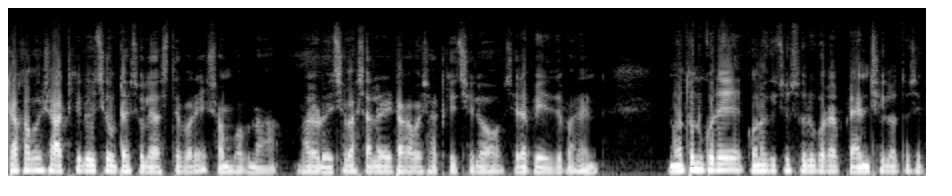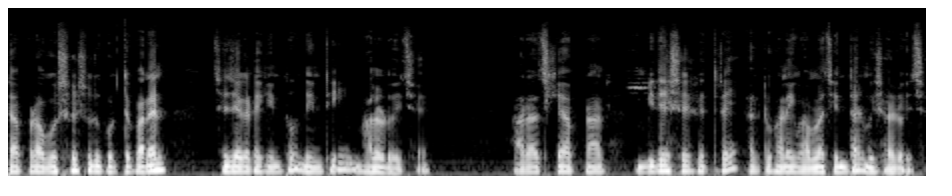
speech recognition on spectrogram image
টাকা পয়সা আটকে রয়েছে ওটা চলে আসতে পারে, সম্ভাবনা ভালো রয়েছে, বা স্যালারি টাকা পয়সা আটকে ছিল, সেটা পেয়ে যেতে পারেন। নতুন করে কোনো কিছু শুরু করার প্ল্যান ছিল, তো সেটা আপনারা অবশ্যই শুরু করতে পারেন। সেই জায়গাটা কিন্তু দিনটি ভালো রয়েছে। আর আজকে আপনার বিদেশের ক্ষেত্রে একটুখানি ভাবনা চিন্তার বিষয় রয়েছে।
